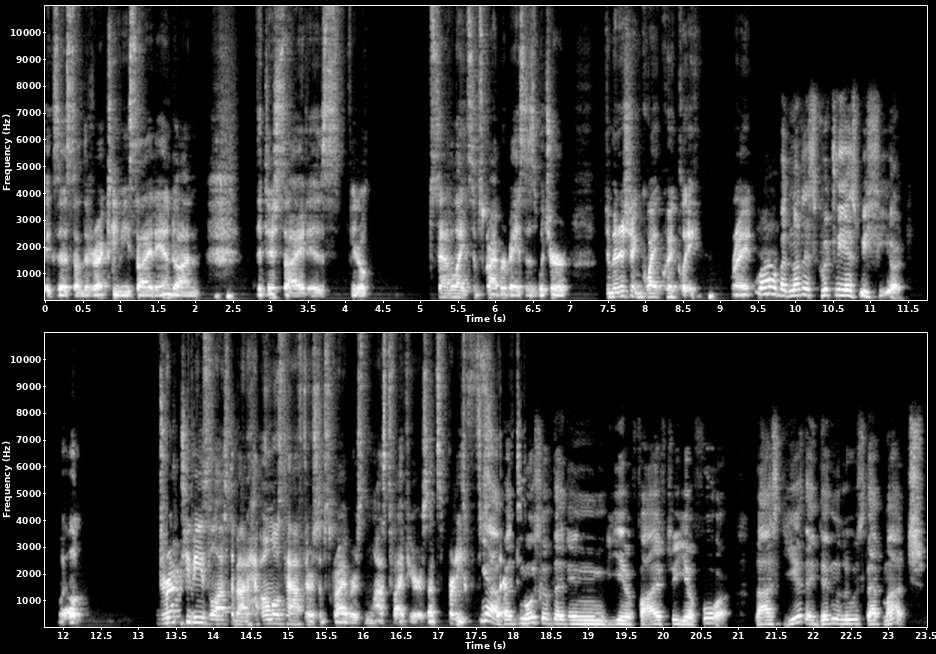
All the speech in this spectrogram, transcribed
exists on the DirecTV side and on the Dish side is you know satellite subscriber bases, which are diminishing quite quickly, right? Well, but not as quickly as we feared. Well, DirecTV's lost about almost half their subscribers in the last five years. That's pretty. Yeah, but most of that in year five to year four. Last year they didn't lose that much.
